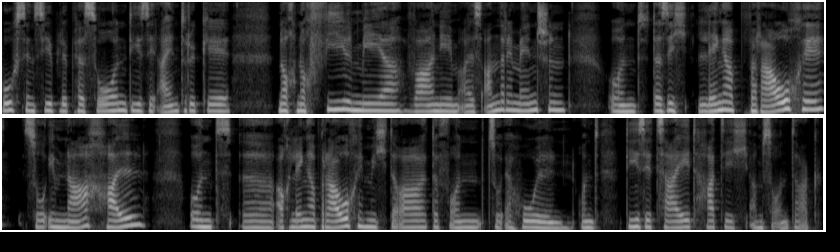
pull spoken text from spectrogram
hochsensible Person diese Eindrücke noch noch viel mehr wahrnehme als andere Menschen und dass ich länger brauche, so im Nachhall, und äh, auch länger brauche, mich da davon zu erholen. Und diese Zeit hatte ich am Sonntag.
